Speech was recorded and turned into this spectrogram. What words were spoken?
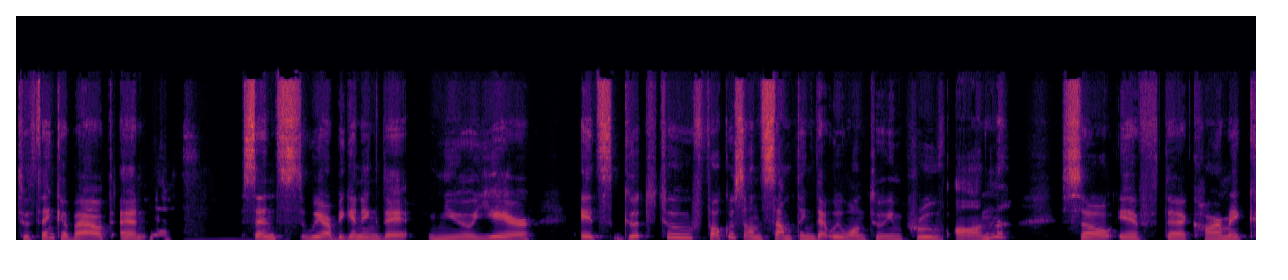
to think about and yes. since we are beginning the new year it's good to focus on something that we want to improve on. So if the karmic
